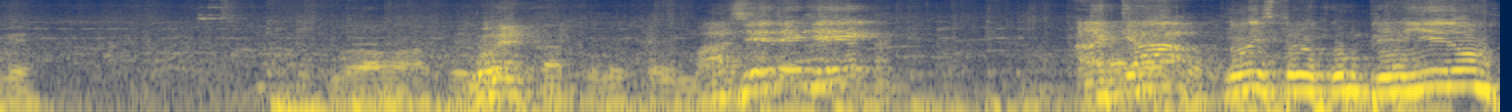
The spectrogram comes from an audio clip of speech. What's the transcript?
Creo que lo vamos a hacer. Bueno. Así es de que acá nuestro cumpleañero,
